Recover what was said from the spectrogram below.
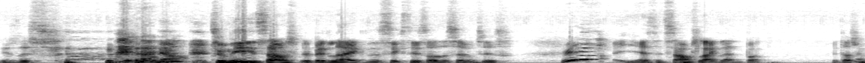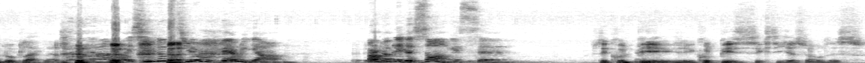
is this. I don't know. to me, it sounds a bit like the 60s or the 70s. Really? Yes, it sounds like that, but it doesn't look like that. No, she looks you're very young. Probably the song is. Uh, It could be. It could be 60 years old. This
